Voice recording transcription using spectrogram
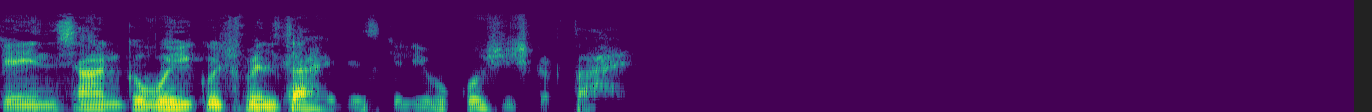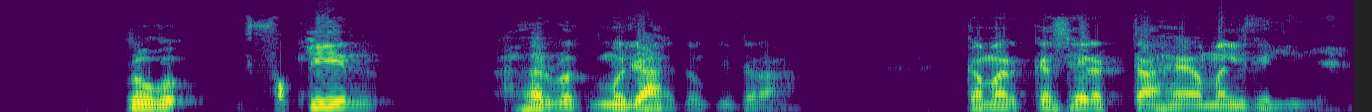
कि इंसान को वही कुछ मिलता है जिसके लिए वो कोशिश करता है। तो फकीर हर वक्त मुजाहिदों की तरह कमर कसे रखता है अमल के लिए।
